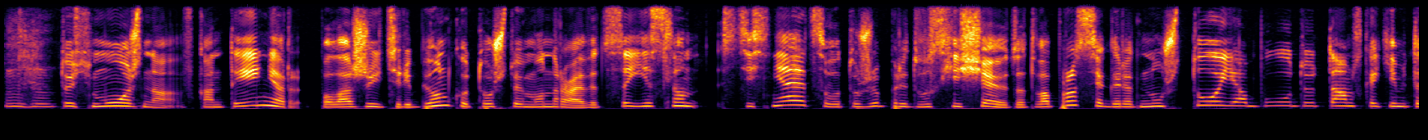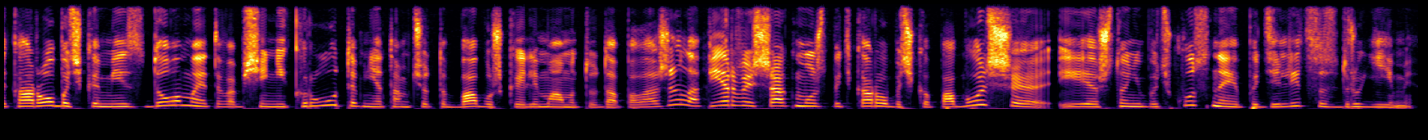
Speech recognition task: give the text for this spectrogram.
Угу. Угу. То есть можно в контейнер положить ребенку то, что ему нравится. Если он стесняется, вот уже предвосхищают этот вопрос, все говорят, ну что я буду там с какими-то коробочками из дома, это вообще не круто, мне там что-то бабушка или мама туда положила. Первый шаг может быть коробочка побольше и что-нибудь вкусное поделиться с другими.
